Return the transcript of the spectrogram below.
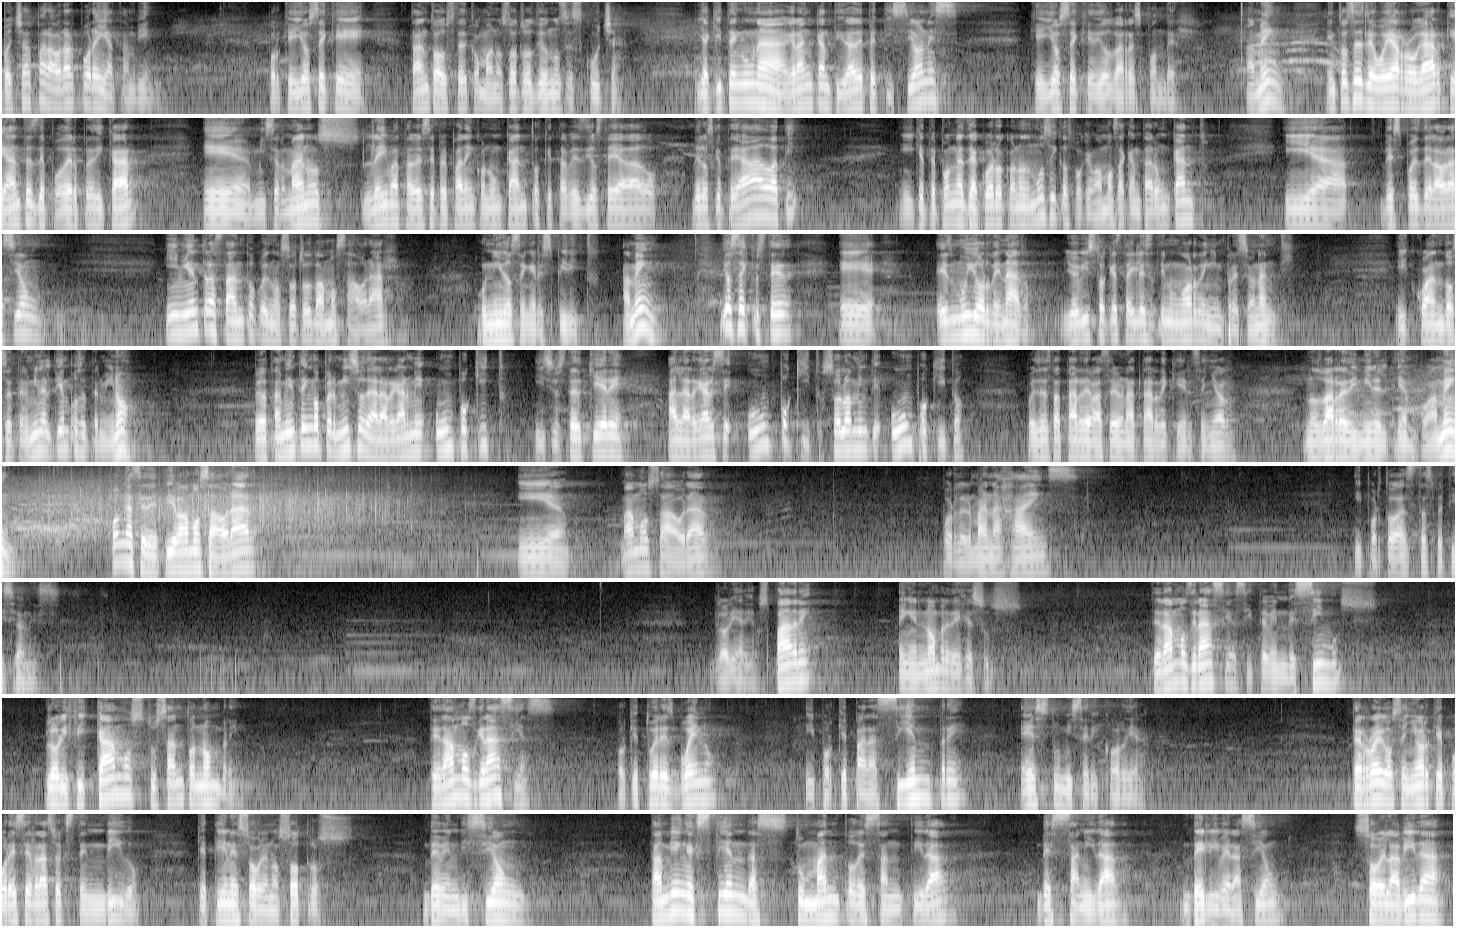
aprovechar para orar por ella también. Porque yo sé que tanto a usted como a nosotros Dios nos escucha. Y aquí tengo una gran cantidad de peticiones que yo sé que Dios va a responder. Amén. Entonces le voy a rogar que antes de poder predicar, eh, mis hermanos Leiva tal vez se preparen con un canto que tal vez Dios te haya dado, de los que te ha dado a ti, y que te pongas de acuerdo con los músicos porque vamos a cantar un canto. Y ah, después de la oración, y mientras tanto, pues nosotros vamos a orar unidos en el Espíritu. Amén. Yo sé que usted eh, es muy ordenado. Yo he visto que esta iglesia tiene un orden impresionante. Y cuando se termina el tiempo, se terminó. Pero también tengo permiso de alargarme un poquito. Y si usted quiere alargarse un poquito, solamente un poquito, pues esta tarde va a ser una tarde que el Señor nos va a redimir el tiempo. Amén. Póngase de pie, vamos a orar. Y eh, vamos a orar por la hermana Heinz y por todas estas peticiones. Gloria a Dios. Padre, en el nombre de Jesús, te damos gracias y te bendecimos. Glorificamos tu santo nombre. Te damos gracias porque tú eres bueno y porque para siempre es tu misericordia. Te ruego, Señor, que por ese brazo extendido que tienes sobre nosotros de bendición, también extiendas tu manto de santidad, de sanidad, de liberación sobre la vida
